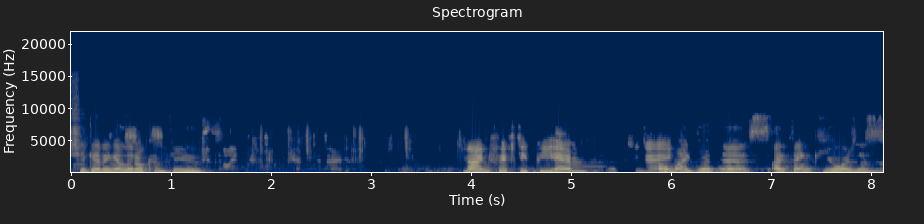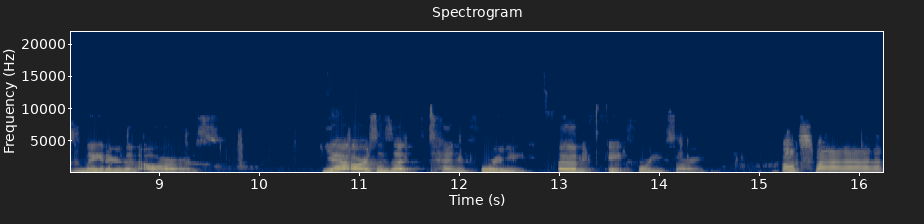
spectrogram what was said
She getting a little confused? 9:50 p.m. today. Oh my goodness. I think yours is later than ours. Yeah, ours is at 10:40. Um 8:40, sorry. Bonsoir,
